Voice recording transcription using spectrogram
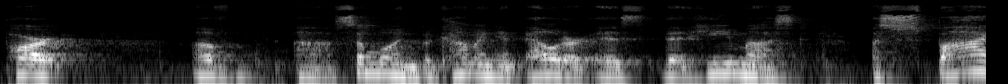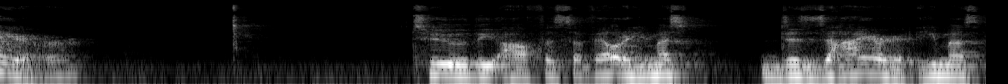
part of uh, someone becoming an elder is that he must aspire to the office of elder. He must desire it. He must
